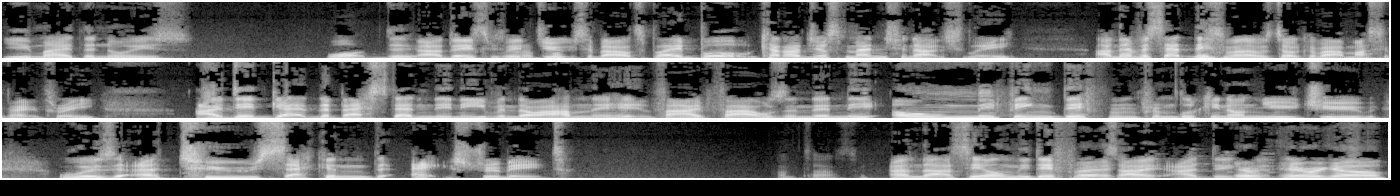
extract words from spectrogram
you made the noise. What? Du- now this Duke is with Duke's about to play, but can I just mention actually? I never said this when I was talking about Mass Effect Three. I did get the best ending, even though I hadn't hit five thousand. And the only thing different from looking on YouTube was a two-second extra bit, Fantastic. and that's the only difference. I, I did. Here, here we go.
